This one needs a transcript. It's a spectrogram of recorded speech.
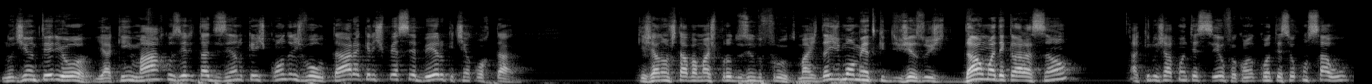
no dia anterior. E aqui em Marcos ele está dizendo que eles, quando eles voltaram, é que eles perceberam que tinha cortado. Que já não estava mais produzindo fruto. Mas desde o momento que Jesus dá uma declaração, aquilo já aconteceu. Foi quando aconteceu com Saul.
